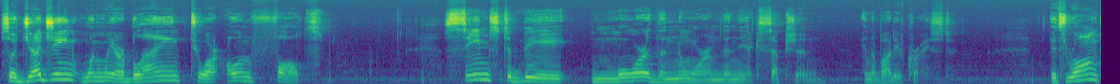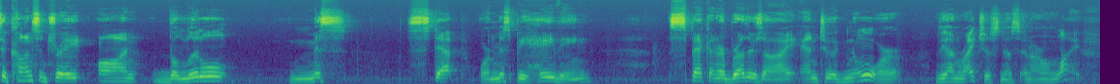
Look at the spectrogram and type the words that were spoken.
So, judging when we are blind to our own faults seems to be more the norm than the exception in the body of Christ. It's wrong to concentrate on the little misstep or misbehaving speck in our brother's eye and to ignore the unrighteousness in our own life,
